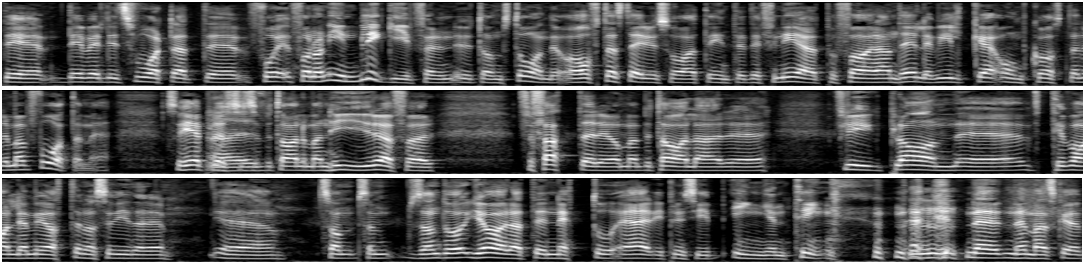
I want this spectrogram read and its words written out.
det, det är väldigt svårt att eh, få, få någon inblick i för en utomstående. Och oftast är det ju så att det inte är definierat på förhand heller vilka omkostnader man får ta med. Så helt plötsligt Nej. så betalar man hyra för författare och man betalar eh, flygplan eh, till vanliga möten och så vidare. Eh, som, som, som då gör att det netto är i princip ingenting. Mm. när, när man ska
